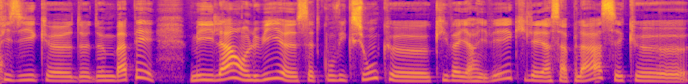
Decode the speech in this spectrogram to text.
physique de, de, Mbappé, mais il a en lui cette conviction que qu'il va y arriver, qu'il est à sa place et que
